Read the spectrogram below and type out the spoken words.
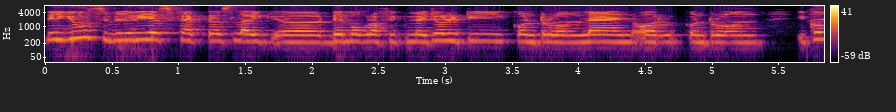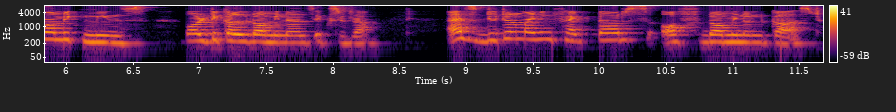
They use various factors like uh, demographic majority, control on land, or control on economic means, political dominance, etc., as determining factors of dominant caste.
